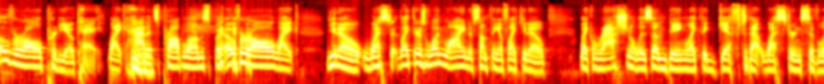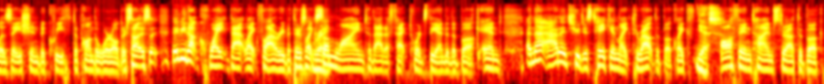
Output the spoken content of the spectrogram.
overall pretty okay. Like had its problems, but overall like you know west like there's one line of something of like you know like rationalism being like the gift that western civilization bequeathed upon the world or something so maybe not quite that like flowery but there's like Right. some line to that effect towards the end of the book and and that attitude is taken like throughout the book like Yes. oftentimes throughout the book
